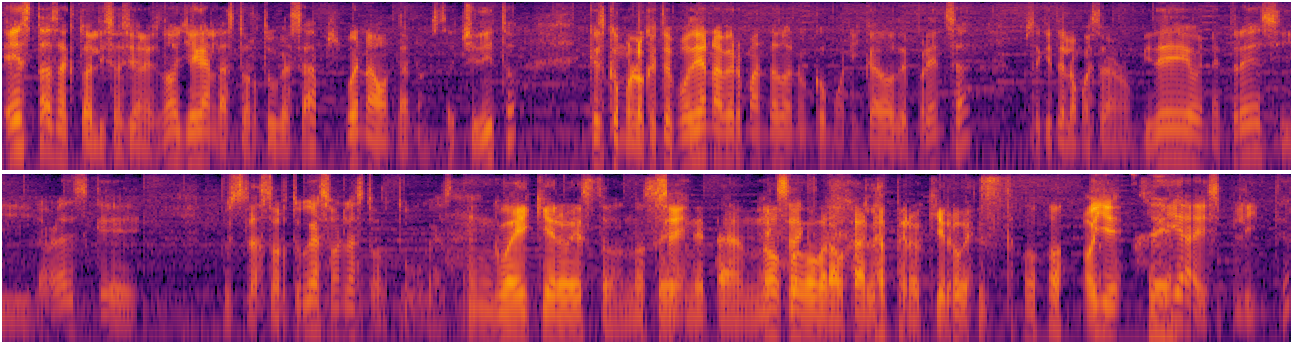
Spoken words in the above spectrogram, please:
estas actualizaciones, ¿no? Llegan las tortugas, ah, pues buena onda, ¿no? Está chidito, que es como lo que te podían haber mandado en un comunicado de prensa, pues aquí te lo muestran en un video, en E3, y la verdad es que pues las tortugas son las tortugas. ¿no? Güey, quiero esto. No sé, Sí, neta. No exacto. juego Brawlhalla, pero quiero esto. Oye, Sí. ¿vi a Splinter?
